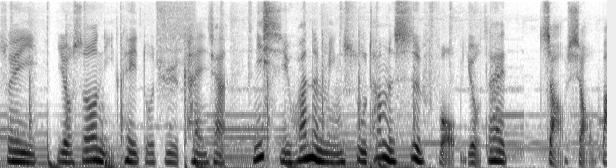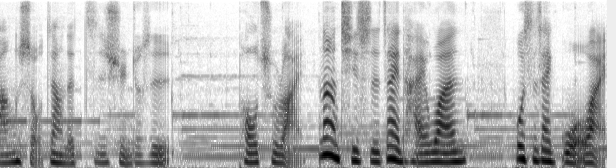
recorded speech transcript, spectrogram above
所以有时候你可以多去看一下你喜欢的民宿，他们是否有在。找小帮手这样的资讯就是抛出来。那其实，在台湾或是在国外，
